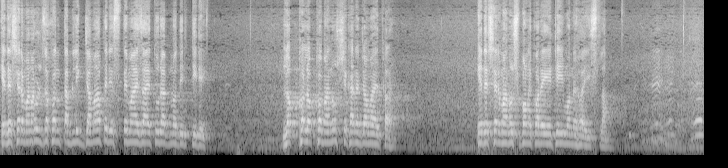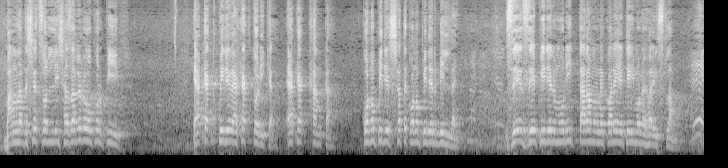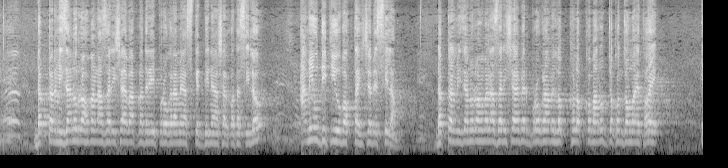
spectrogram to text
এদেশের মানুষ যখন তাবলিক জামাতের ইস্তেমায় যায় তুরাগ নদীর তীরে, লক্ষ লক্ষ মানুষ সেখানে জমায়েত হয়। এদেশের মানুষ মনে করে এটাই মনে হয় ইসলাম। বাংলাদেশে চল্লিশ হাজারেরও ওপর পীর। এক এক পীরের এক এক তরিকা, এক এক খানকা। কোন পীরের সাথে কোন পীরের বিল নাই। যে যে পীরের মরিদ তারা মনে করে এটাই মনে হয় ইসলাম। ডক্টর মিজানুর রহমান আজারি সাহেব আপনাদের এই প্রোগ্রামে আজকের দিনে আসার কথা ছিল। আমিও দ্বিতীয় বক্তা হিসেবে ছিলাম। ডক্টর মিজানুর রহমান আজারি সাহেবের প্রোগ্রামে লক্ষ লক্ষ মানুষ যখন জমায়েত হয়,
